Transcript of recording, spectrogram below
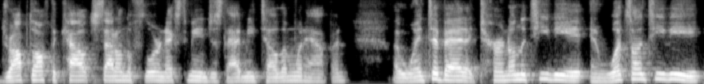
dropped off the couch, sat on the floor next to me, and just had me tell them what happened. I went to bed. I turned on the TV, and what's on TV?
